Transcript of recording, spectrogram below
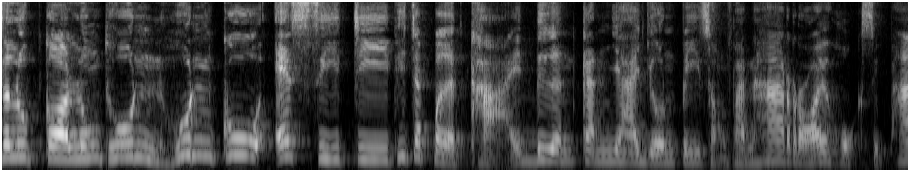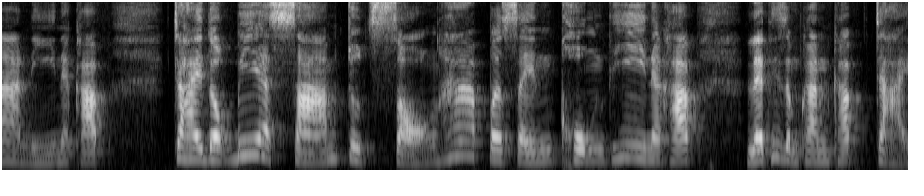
สรุปก่อนลงทุนหุ้นกู้ SCG ที่จะเปิดขายเดือนกันยายนปี 2565 นี้นะครับ จ่ายดอกเบี้ย 3.25%คงที่นะครับ และที่สำคัญครับจ่าย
